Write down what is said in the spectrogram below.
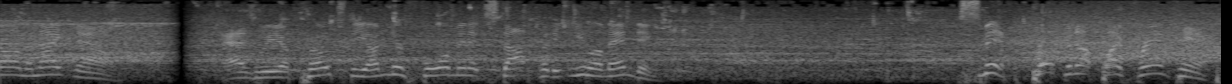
on the night now. As we approach the under four-minute stop for the Elam ending. Smith broken up by Camp.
